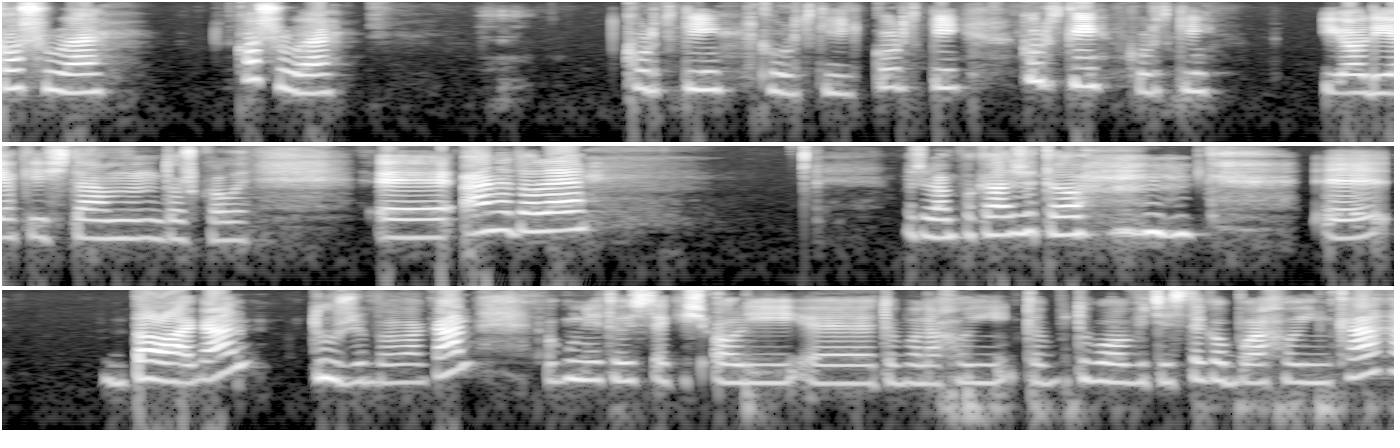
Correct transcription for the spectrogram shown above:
koszule, koszule, kurtki, kurtki, kurtki, kurtki, kurtki i oli jakieś tam do szkoły. A na dole, może wam pokażę to, bałagan, duży bałagan. Ogólnie to jest jakiś oli, e, to było na choi, to, to było, wiecie, z tego była choinka.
